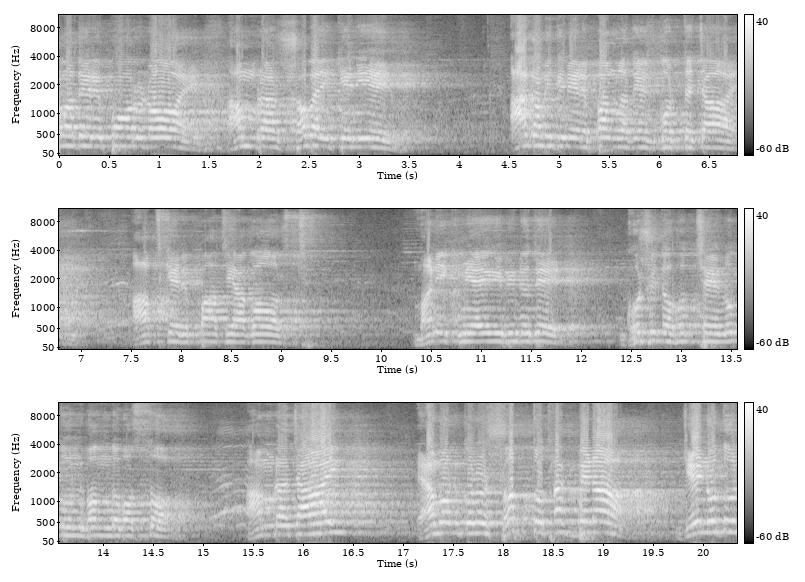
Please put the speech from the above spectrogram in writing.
আমাদের পর নয়। আমরা সবাইকে নিয়ে আগামী দিনের বাংলাদেশ গড়তে চাই। আজকের পাঁচই আগস্ট, মানিক মিয়া ইউনিতে ঘোষিত হচ্ছে নতুন বন্দোবস্ত। আমরা চাই এমন কোন শব্দ থাকবে না যে নতুন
